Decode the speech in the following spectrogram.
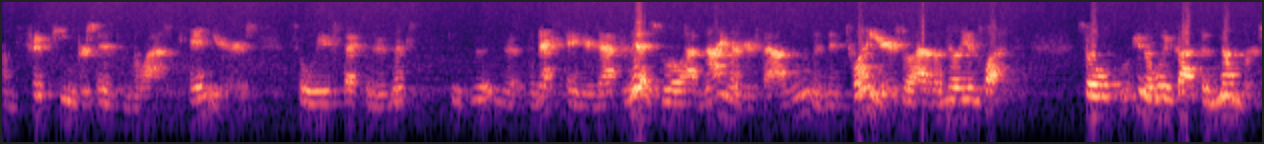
um, 15% in the last 10 years. So we expect in the next the, the, the next 10 years after this, we'll have 900,000, and in 20 years, we'll have a million plus. So, you know, we've got the numbers.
